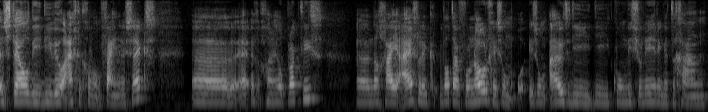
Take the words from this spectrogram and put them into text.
een stel die, die wil eigenlijk gewoon fijnere seks. Eh, gewoon heel praktisch. Eh, dan ga je eigenlijk... Wat daarvoor nodig is om, is om uit die, die conditioneringen te gaan...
